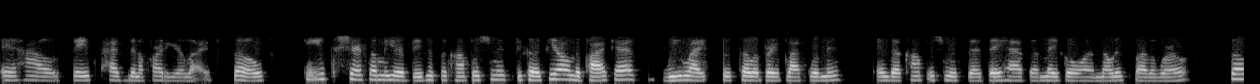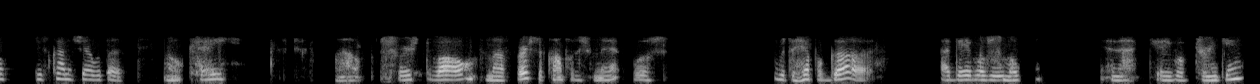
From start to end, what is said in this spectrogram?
and how faith has been a part of your life. So, can you share some of your biggest accomplishments? Because here on the podcast, we like to celebrate Black women and the accomplishments that they have that may go unnoticed by the world. So, just kind of share with us. Okay. Well, first of all, my first accomplishment was with the help of God. I gave up Mhm. smoking and I gave up drinking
